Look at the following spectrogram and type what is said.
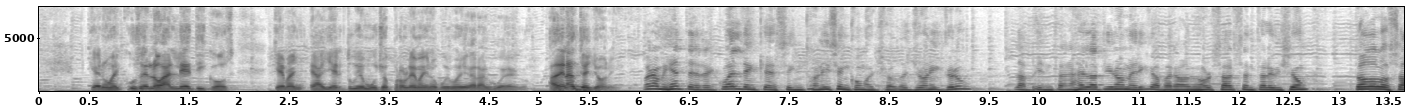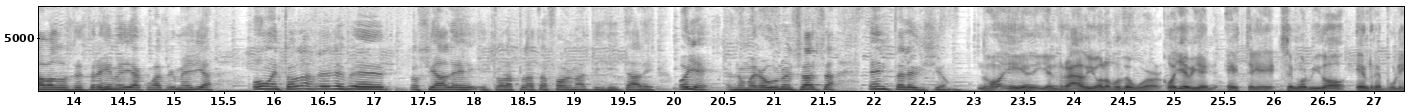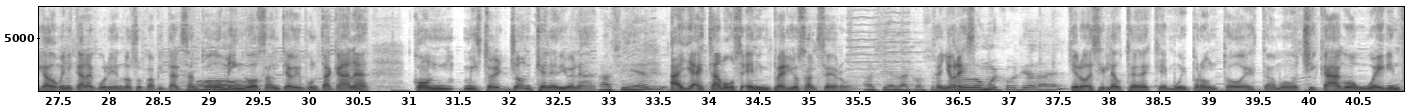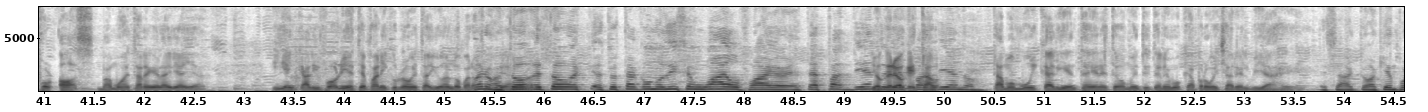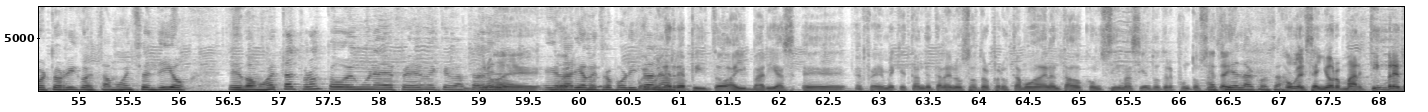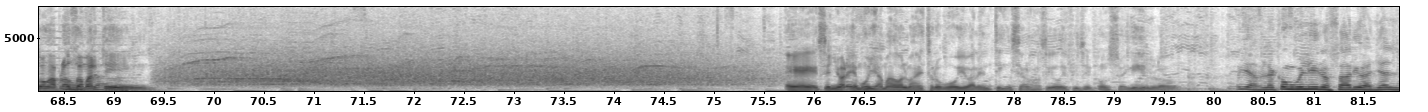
Que nos excusen los atléticos que ayer tuvieron muchos problemas y no pudimos llegar al juego. Adelante, Johnny. Bueno, mi gente, recuerden que sintonicen con el show de Johnny Cruz, las ventanas de Latinoamérica para la mejor salsa en televisión, todos los sábados de 3 y media a 4 y media o en todas las redes eh, sociales y todas las plataformas digitales. Oye, el número uno en salsa en televisión. No, y, y en radio, all over the world. Oye bien, este se me olvidó en República Dominicana, cubriendo su capital Santo Oh. Domingo, Santiago y Punta Cana, con Mr. John Kennedy, ¿verdad? Así es, Allá estamos en Imperio Salcero. así es la cosa. Señores. Muy cordial a él. Quiero decirle a ustedes que muy pronto estamos Chicago waiting for us. Vamos a estar en el aire allá. Y en California, Stephanie Cruz nos está ayudando para Bueno, esto, esto, esto está como dicen wildfire, está expandiendo Yo creo y que estamos muy calientes en este momento y tenemos que aprovechar el viaje. Exacto, aquí en Puerto Rico estamos encendidos. Eh, vamos a estar pronto en una FM que va a estar Bueno, en, eh, en el área metropolitana. Vuelvo y le repito, hay varias eh, FM que están detrás de nosotros, pero estamos adelantados con CIMA 103.7. Así es la cosa. Con el señor Martín Bretón. Aplauso a Martín. Eh, señores, hemos llamado al maestro Boy Valentín, se nos ha sido difícil conseguirlo. Oye, hablé con Willy Rosario ayer.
